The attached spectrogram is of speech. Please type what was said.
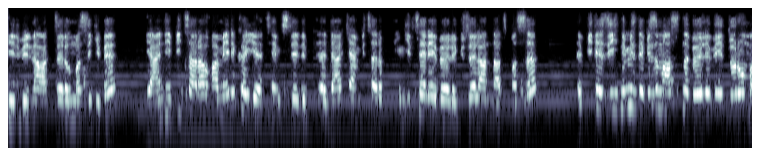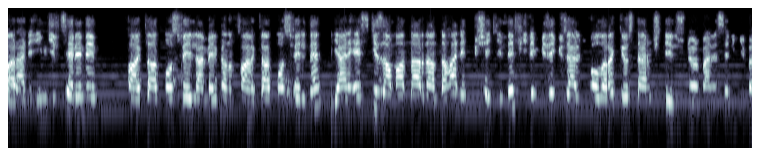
birbirine aktarılması gibi. Yani bir taraf Amerika'yı temsil edip ederken bir taraf İngiltere'yi böyle güzel anlatması. E, Bir de zihnimizde bizim aslında böyle bir durum var. Hani İngiltere'nin farklı atmosferiyle Amerika'nın farklı atmosferini yani eski zamanlardan daha net bir şekilde film bize güzel olarak göstermiş diye düşünüyorum ben de senin gibi.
